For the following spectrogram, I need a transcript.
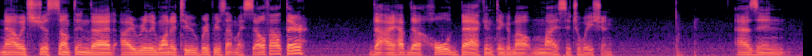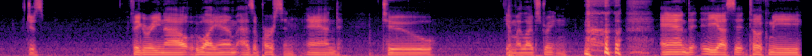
now it's just something that I really wanted to represent myself out there that I have to hold back and think about my situation as in just figuring out who I am as a person and to get my life straightened. and yes, it took me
